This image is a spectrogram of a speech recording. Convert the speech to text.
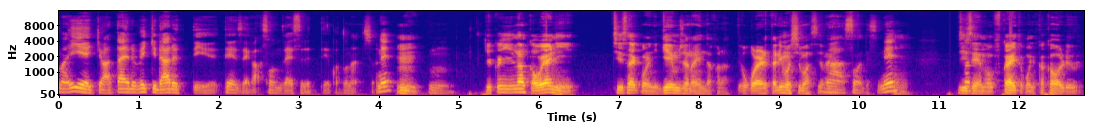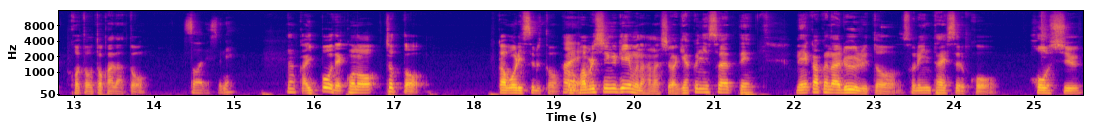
まあいい影響を与えるべきであるっていうテーゼが存在するっていうことなんでしょうね。うん。うん。逆になんか親に小さい頃にゲームじゃないんだからって怒られたりもしますよね。ああ、そうですね。うん人生の深いところに関わることとかだと、そうですね。なんか一方でこのちょっと深掘りすると、こはいのパブリッシングゲームの話は逆にそうやって明確なルールとそれに対するこう報酬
